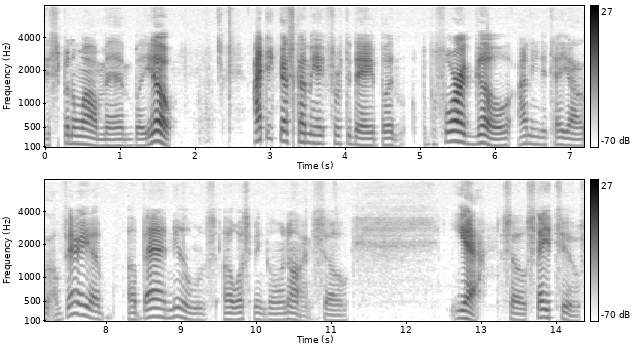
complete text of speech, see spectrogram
it's been a while, man. But yo, I think that's gonna be it for today. But, but before I go, I need to tell y'all a very uh, bad news of what's been going on. So yeah, so stay tuned.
